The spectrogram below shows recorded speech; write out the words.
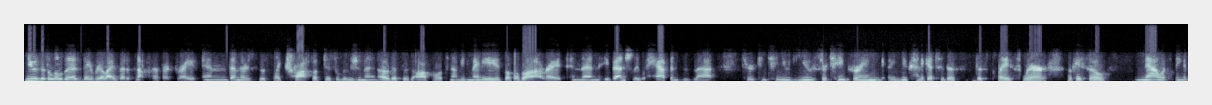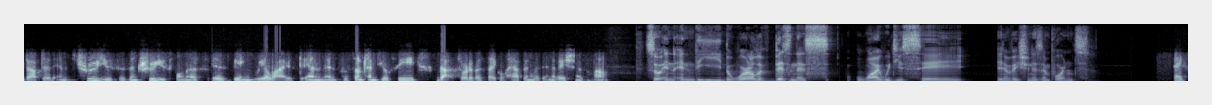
use it a little bit, they realize that it's not perfect, right? And then there's this like trough of disillusionment. Oh, this is awful. It's not meeting my needs, blah, blah, blah, right? And then eventually what happens is that through continued use or tinkering, you kind of get to this, this place where, okay, so now it's being adopted and its true uses and true usefulness is being realized. And, and so sometimes you'll see that sort of a cycle happen with innovation as well. So in, in the, the world of business, why would you say innovation is important? it's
